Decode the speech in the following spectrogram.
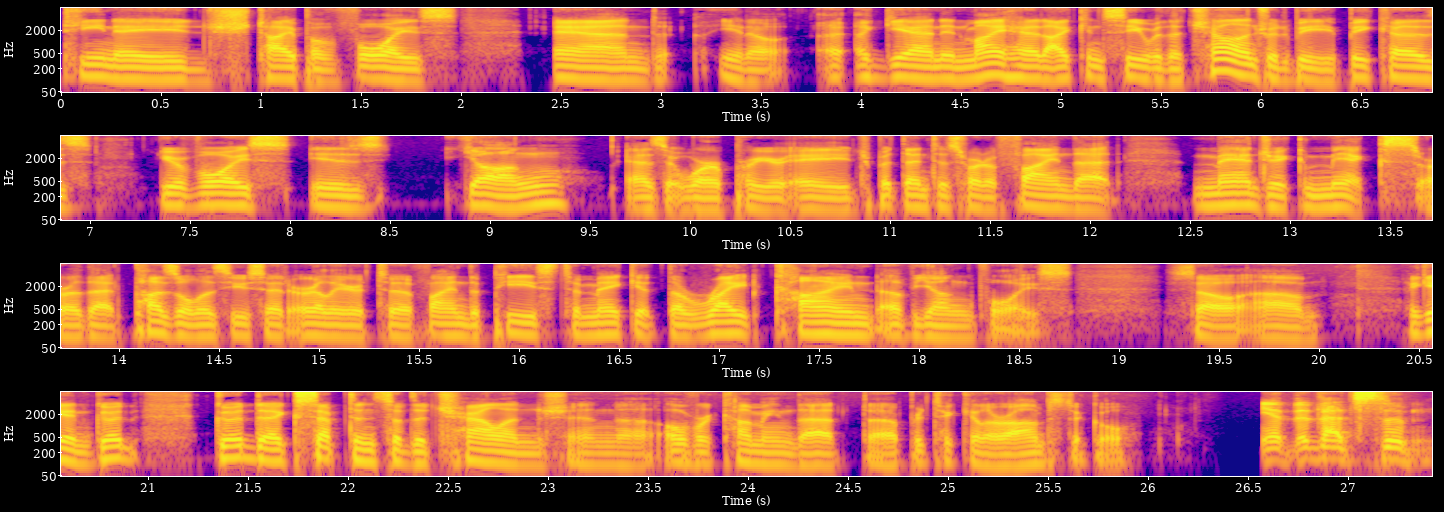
teenage type of voice. And, you know, again, in my head, I can see where the challenge would be because your voice is young, as it were, per your age, but then to sort of find that magic mix or that puzzle, as you said earlier, to find the piece to make it the right kind of young voice. So, um, again, good good acceptance of the challenge and uh, overcoming that uh, particular obstacle yeah, that's the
